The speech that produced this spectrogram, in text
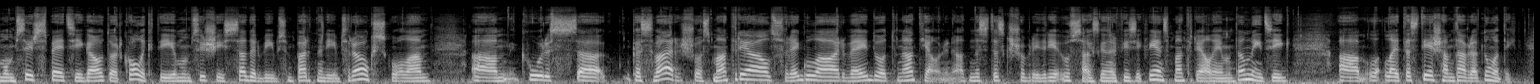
mums ir spēcīga autoru kolektīva, mums ir šīs sadarbības un partnerības ar augstskolām, kuras, kas var šos materiālus regulāri veidot un atjaunināt. Un tas ir tas, kas šobrīd ir uzsākts gan ar fiziku viens materiāliem un tam līdzīgi, um, lai tas tiešām tā varētu notikt.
